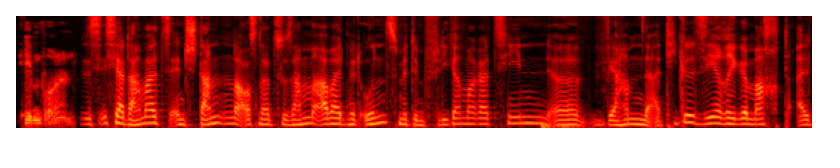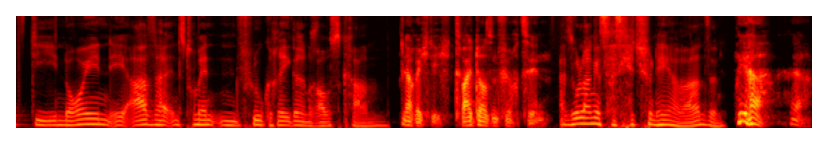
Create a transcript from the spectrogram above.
heben wollen. Es ist ja damals entstanden aus einer Zusammenarbeit mit uns, mit dem Fliegermagazin. Äh, wir haben eine Artikelserie gemacht, als die neuen EASA-Instrumentenflugregeln rauskamen. Ja, richtig, 2014. Also so lange ist das jetzt schon her, Wahnsinn. Ja, ja.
